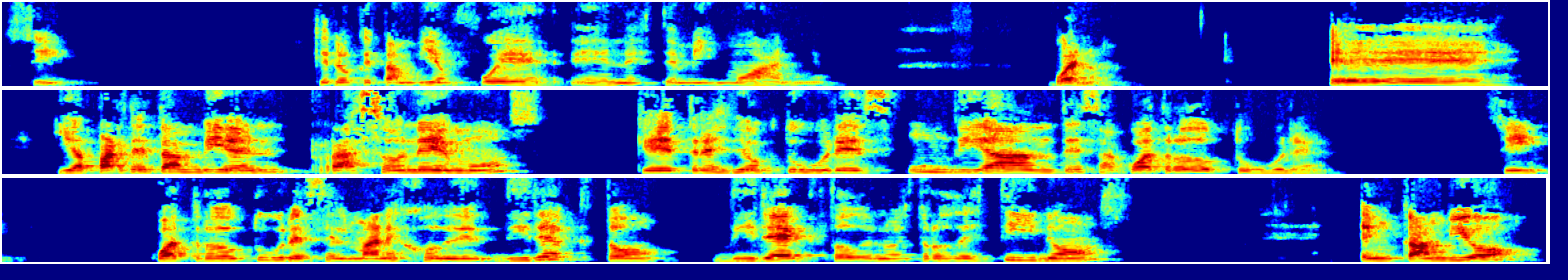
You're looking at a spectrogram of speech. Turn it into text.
¿sí? Creo que también fue en este mismo año. Bueno, eh, y aparte también razonemos que 3 de octubre es un día antes a 4 de octubre, ¿sí? 4 de octubre es el manejo directo, directo de nuestros destinos. En cambio,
